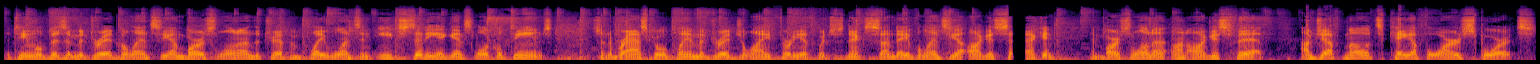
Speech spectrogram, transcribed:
The team will visit Madrid, Valencia, and Barcelona on the trip and play once in each city against local teams. So Nebraska will play in Madrid July 30th, which is next Sunday, Valencia August 2nd, and Barcelona on August 5th. I'm Jeff Motz, KFOR Sports.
